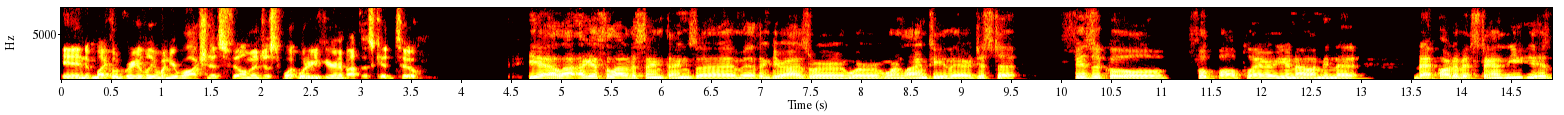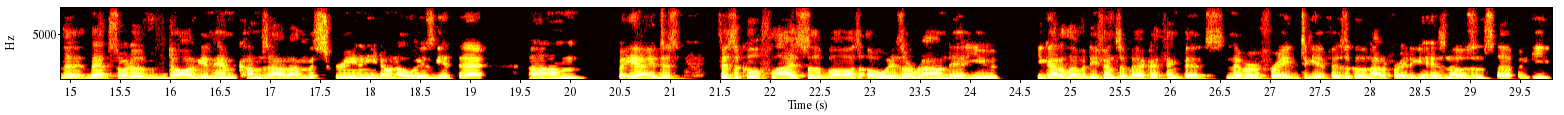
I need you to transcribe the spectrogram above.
in Michael Gravely when you're watching his film, and just what, what are you hearing about this kid too? Yeah, lot, I guess a lot of the same things. Uh, I think your eyes were, were weren't lying to you there. Just a physical football player, you know. I mean that that part of it stands. His the that sort of dog in him comes out on the screen, and you don't always get that. Um, but yeah, it just physical, flies to the ball, is always around it. You you got to love a defensive back. I think that's never afraid to get physical, not afraid to get his nose and stuff. And he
